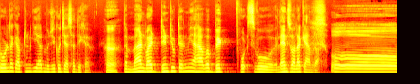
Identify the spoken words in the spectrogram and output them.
told the captain कि यार मुझे कुछ ऐसा दिखा है Huh. the man why didn't you tell me I have a big fo- वो लेंस वाला कैमरा ओ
